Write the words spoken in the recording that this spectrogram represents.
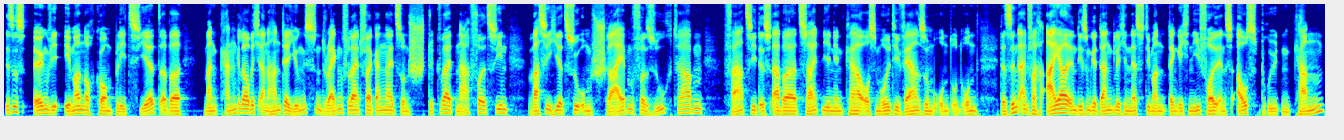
ist es irgendwie immer noch kompliziert, aber man kann, glaube ich, anhand der jüngsten Dragonflight-Vergangenheit so ein Stück weit nachvollziehen, was sie hier zu umschreiben versucht haben. Fazit ist aber Zeitlinien, Chaos, Multiversum und und und. Das sind einfach Eier in diesem gedanklichen Nest, die man, denke ich, nie voll ins Ausbrüten kann.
